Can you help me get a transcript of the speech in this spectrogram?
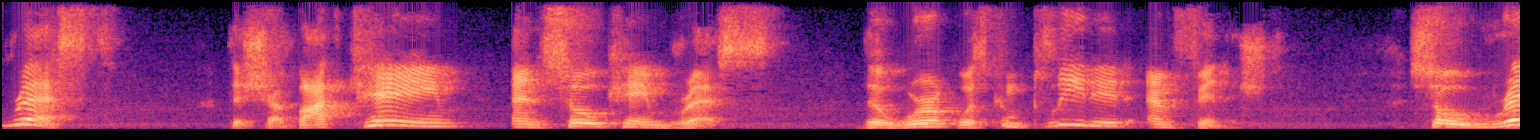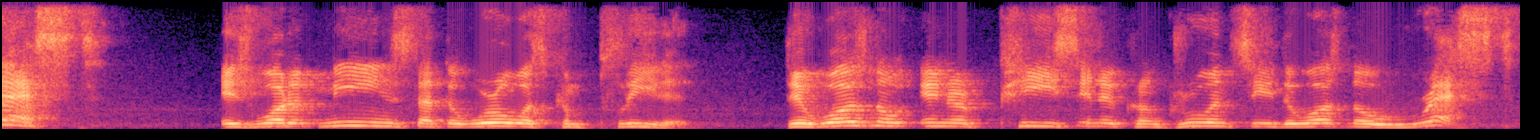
Rest. The Shabbat came, and so came rest. The work was completed and finished. So, rest is what it means that the world was completed. There was no inner peace, inner congruency, there was no rest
